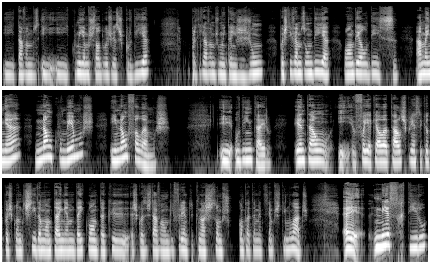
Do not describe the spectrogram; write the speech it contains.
e, estávamos, e, e comíamos só duas vezes por dia, praticávamos muito em jejum. Depois tivemos um dia onde ele disse: amanhã não comemos e não falamos. E o dia inteiro. Então foi aquela tal experiência que eu depois, quando desci da montanha, me dei conta que as coisas estavam diferentes, que nós somos completamente sempre estimulados. Eh, nesse retiro,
